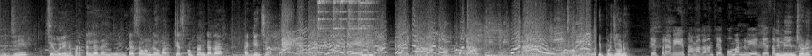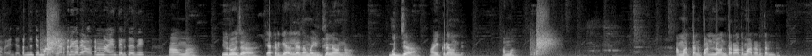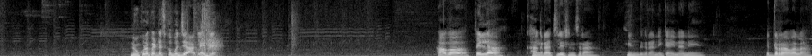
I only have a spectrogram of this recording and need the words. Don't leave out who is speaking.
Speaker 1: బుజ్జి చెవులు వినపడతలేదా? ఏంటో sound work చేసుకుంటున్నాను కదా. తగ్గించు. ఇప్పుడు చూడు.
Speaker 2: చెప్పు రవి సమాధానం చెప్పు. మరి నువ్వేం
Speaker 1: ఈ
Speaker 2: చేసావు
Speaker 1: మేము చూడు.
Speaker 2: ఎవరేం చేస్తారు నువ్వు మాట్లాడతానే కదా ఎవరికైనా న్యాయం తెలిసేది?
Speaker 1: ఆ అమ్మ ఈ రోజా ఎక్కడికి వెళ్ళలేదమ్మా ఇంట్లోనే ఉన్నాం. బుజ్జా ఆ, ఇక్కడే ఉంది. అమ్మ. అమ్మ తన పనిలో ఉన్న తర్వాత మాట్లాడతాడంట. నువ్వు కూడా పెట్టేసుకో బుజ్జి ఆకలేట్లే. బా పెళ్ళా? కంగ్రాచులేషన్స్ రా. ఎందుకురా నీకైనాని ఇద్దరు రావాలా?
